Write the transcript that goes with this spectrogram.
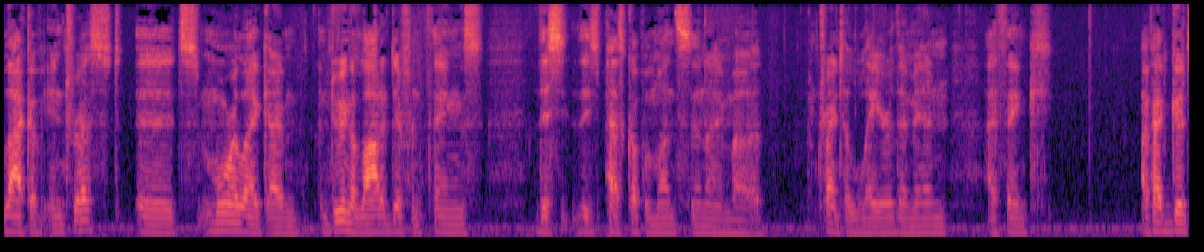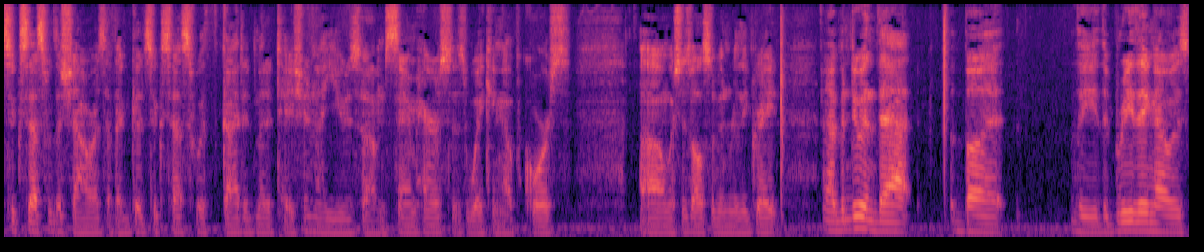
lack of interest. It's more like I'm I'm doing a lot of different things this these past couple months, and I'm uh, I'm trying to layer them in. I think I've had good success with the showers. I've had good success with guided meditation. I use um, Sam Harris's Waking Up course, um, which has also been really great. And I've been doing that, but the the breathing, I was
